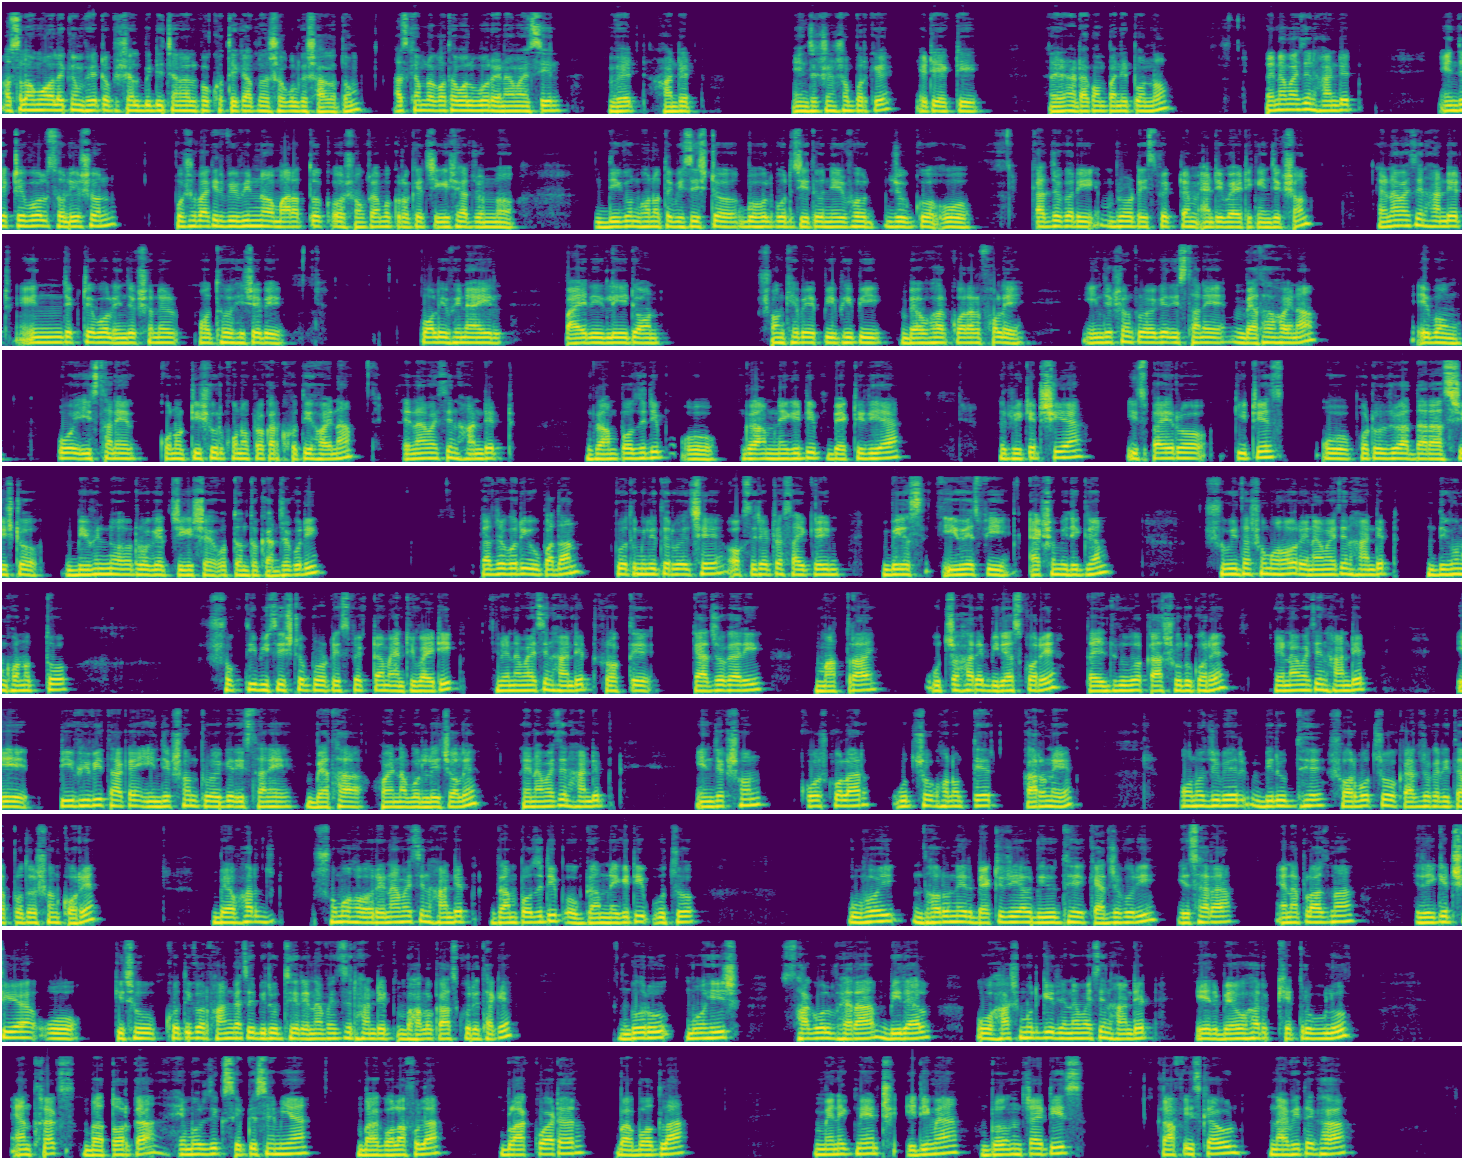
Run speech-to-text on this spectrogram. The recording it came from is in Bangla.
আসসালামু আলাইকুম ভেট অফিসিয়াল বিডি চ্যানেল পক্ষ থেকে আপনাদের সকলকে স্বাগতম। আজকে আমরা কথা বলব রেনামাইসিন ভেট হান্ড্রেড ইনজেকশন সম্পর্কে। এটি একটি রেনাটা কোম্পানির পণ্য। রেনামাইসিন হান্ড্রেড ইনজেক্টেবল সলিউশন পশু পাখির বিভিন্ন মারাত্মক ও সংক্রামক রোগের চিকিৎসার জন্য দ্বিগুণ ঘনত্ব বিশিষ্ট, বহুল পরিচিত, নির্ভরযোগ্য ও কার্যকরী broad spectrum antibiotic injection. Renamycin hundred injectable ইনজেকশনের মধ্য হিসেবে পলিভিনাইল, পাইরিলিডন সংক্ষেপে পিভিপি ব্যবহার করার ফলে ইনজেকশন প্রয়োগের স্থানে ব্যথা হয় না এবং ওই স্থানের কোনো টিস্যুর কোনো প্রকার ক্ষতি হয় না। রেনামাইসিন হান্ড্রেড গ্রাম পজিটিভ ও gram negative bacteria rickettsia spirochetes ও পটোজোয়া দ্বারা সৃষ্ট বিভিন্ন রোগের চিকিৎসায় অত্যন্ত কার্যকরী। কার্যকরী উপাদান প্রতিমিলিতে রয়েছে অক্সিডেটার সাইক্লিন বেস ইউএসপি একশো মিলিগ্রাম। সুবিধাসমূহ রেনামাইসিন হান্ড্রেড দ্বিগুণ ঘনত্ব, শক্তি বিশিষ্ট প্রোটেস্পেক্টাম অ্যান্টিবায়োটিক। রেনামাইসিন হান্ড্রেড রক্তে কার্যকারী মাত্রায় উচ্চ হারে বিরাজ করে, তাই দ্রুত কাজ শুরু করে। রেনামাইসিন হান্ড্রেড এ পিভিভি থাকায় ইনজেকশন প্রয়োগের স্থানে ব্যথা হয় না বললেই চলে। রেনামাইসিন হান্ড্রেড ইনজেকশন কোষকলার উচ্চ ঘনত্বের কারণে অণুজীবের বিরুদ্ধে সর্বোচ্চ কার্যকারিতা প্রদর্শন করে। ব্যবহার সমূহ রেনামাইসিন হান্ড্রেড গ্রাম পজিটিভ ও গ্রাম নেগেটিভ উচ্চ উভয় ধরনের ব্যাকটেরিয়ার বিরুদ্ধে কার্যকরী। এছাড়া অ্যানাপ্লাজমা, রিগেট্রিয়া ও কিছু ক্ষতিকর ফাঙ্গাসের বিরুদ্ধে রেনাফেন্সিন হান্ড্রেড ভালো কাজ করে থাকে। গরু, মহিষ, ছাগল, ভেড়া, বিড়াল ও হাঁস মুরগির রেনামাইসিন হান্ড্রেড এর ব্যবহার ক্ষেত্রগুলো অ্যানথ্রাক্স বা তর্কা হেমোরজিক সেপ্টিসেমিয়া বা গলাফুলা ব্ল্যাক কোয়াটার বা বদলা malignant oedema bronchitis cough scout নাভিতে ঘা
